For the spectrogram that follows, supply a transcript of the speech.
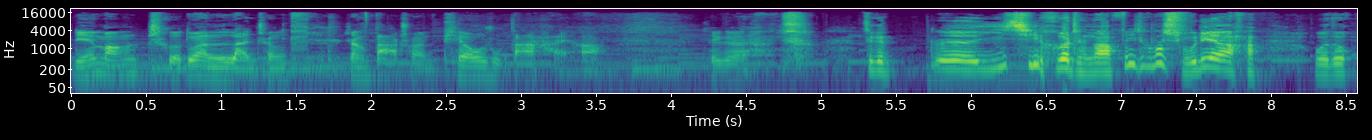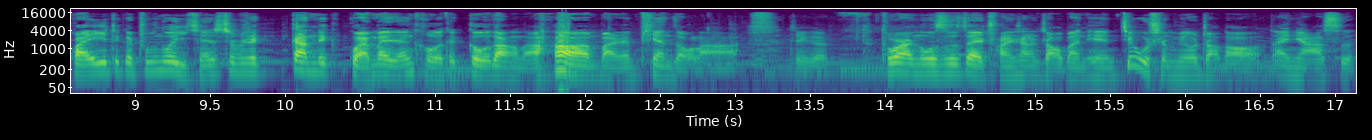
连忙扯断缆绳，让大船飘入大海啊！这个这个呃一气呵成啊，非常的熟练啊！我都怀疑这个朱诺以前是不是干这个拐卖人口的勾当的啊，把人骗走了啊！这个图尔努斯在船上找半天，就是没有找到艾尼阿斯。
